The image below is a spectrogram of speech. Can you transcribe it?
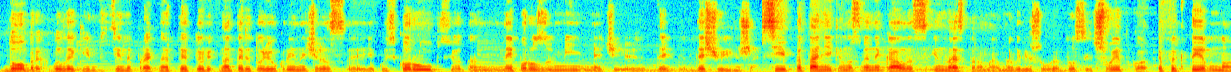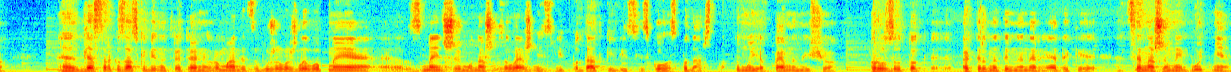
добрих великих інвестиційних проєктів на території, на території України через якусь корупцію, там, непорозуміння чи дещо інше. Всі питання, які в нас виникали з інвесторами, ми вирішили досить швидко, ефективно. Для Старокозацької об'єднаної територіальної громади це дуже важливо. Ми зменшуємо нашу залежність від податків від сільського господарства. Тому я впевнений, що розвиток альтернативної енергетики це наше майбутнє,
